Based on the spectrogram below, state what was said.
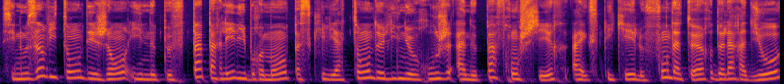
Si nous invitons des gens, ils ne peuvent pas parler librement parce qu'il y a tant de lignes rouges à ne pas franchir, a expliqué le fondateur de la radio.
